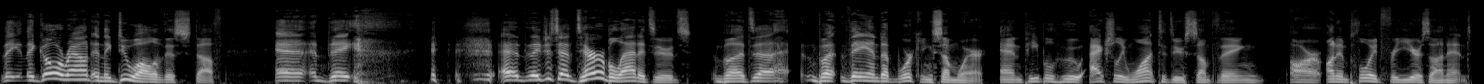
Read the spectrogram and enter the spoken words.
They they go around and they do all of this stuff, and, and they and they just have terrible attitudes. But uh, but they end up working somewhere, and people who actually want to do something are unemployed for years on end.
